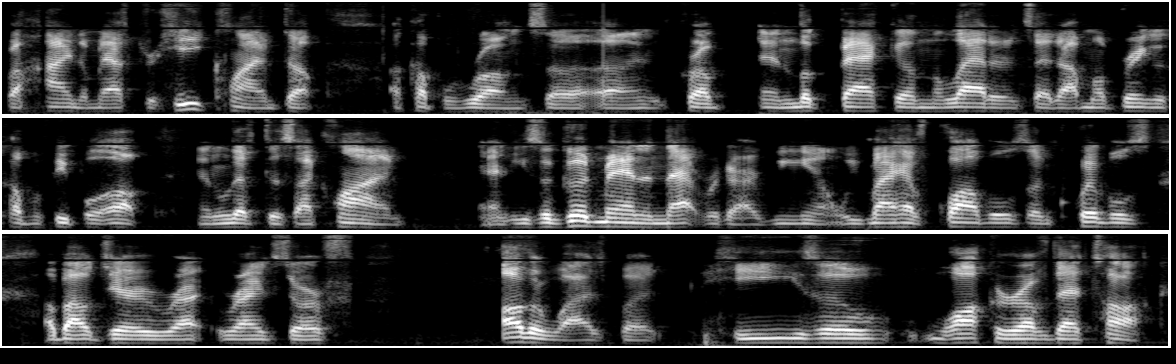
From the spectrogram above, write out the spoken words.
behind him after he climbed up a couple rungs uh, uh, and, and looked back on the ladder and said, "I'm gonna bring a couple people up and lift as I climb." And he's a good man in that regard. We, you know, we might have quabbles and quibbles about Jerry Reinsdorf otherwise, but he's a walker of that talk.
